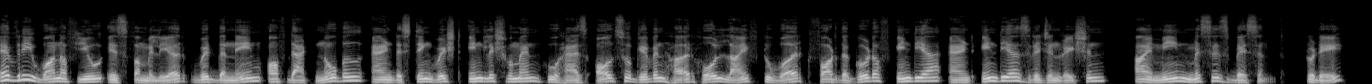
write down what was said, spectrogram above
Every one of you is familiar with the name of that noble and distinguished Englishwoman who has also given her whole life to work for the good of India and India's regeneration, I mean Mrs. Besant. Today,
